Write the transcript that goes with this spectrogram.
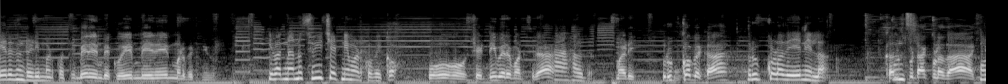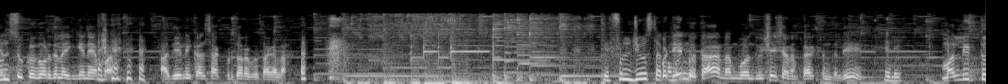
ಬೇರೆದನ್ನ ರೆಡಿ ಮಾಡ್ಕೋತೀನಿ. ಬೇರೆ ಏನ್ ಬೇಕು? ಏನ್ ಏನ್ ಏನ್ ಮಾಡ್ಬೇಕು ನೀವು? ಇವಾಗ ನಾನು ಸ್ವೀಟ್ ಚಟ್ನಿ ಮಾಡ್ಕೋಬೇಕು. ಓಹೋ ಚಟ್ನಿ ಬೇರೆ ಮಾಡ್ತೀರಾ? ಹಾ ಹೌದು. ಮಾಡಿ. ರುಬ್ಕೋಬೇಕಾ? ರುಬ್ಕೊಳ್ಳೋದು ಏನಿಲ್ಲ. ಕಲ್ಸ್ಬಿಟ್ಟು ಹಾಕ್ಬಿಡೋದಾ? ಕೆಲ್ಸಕ್ಕೆ ಹೋಗೋರ್ದೆಲ್ಲ ಹಿಂಗೇನೆ ಅಪ್ಪ ಅದೇನು ಕಲ್ಸ್ ಹಾಕ್ಬಿಡ್ತಾರೋ ಗೊತ್ತಾಗಲ್ಲ. ಫುಲ್ ಜ್ಯೂಸ್ ಬಟ್ ಏನ್ ತಗೊಂಡು ಗೊತ್ತಾ? ನಮ್ಗೊಂದು ವಿಶೇಷ ನಮ್ಮ ಕಾರ್ಯಕ್ರಮದಲ್ಲಿ. ಹೇಳಿ. ಮಲ್ಲಿತ್ತು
